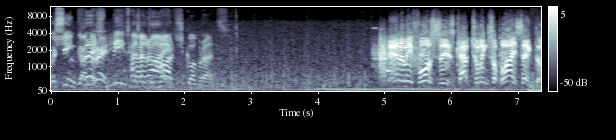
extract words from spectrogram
Machine gun Fresh ready. meat has arrived. march, comrades. Enemy forces capturing supply sector.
